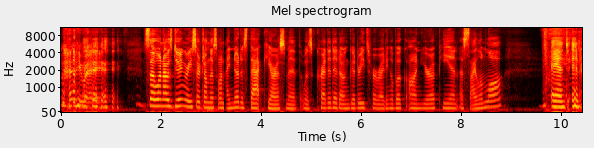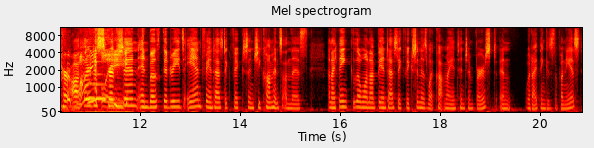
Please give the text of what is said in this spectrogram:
Anyway. So when I was doing research on this one, I noticed that Ciara Smith was credited on Goodreads for writing a book on European asylum law. And in her author Really? description in both Goodreads and Fantastic Fiction, she comments on this. And I think the one on Fantastic Fiction is what caught my attention first and what I think is the funniest.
